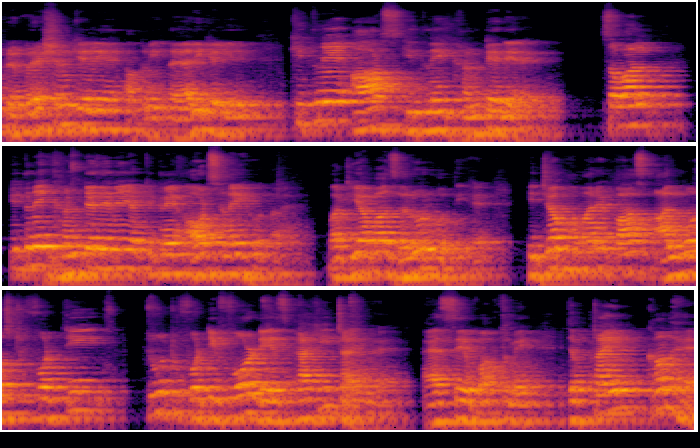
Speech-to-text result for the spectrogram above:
प्रिपरेशन के लिए, अपनी तैयारी के लिए कितने आवर्स कितने घंटे दे रहे हैं? सवाल, कितने घंटे दे रहे या कितने आवर्स नहीं होता है? बट यह बात ज़रूर होती है कि जब हमारे पास ऑलमोस्ट 42 टू 44 डेज़ का ही टाइम है, ऐसे वक्त में जब टाइम कम है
